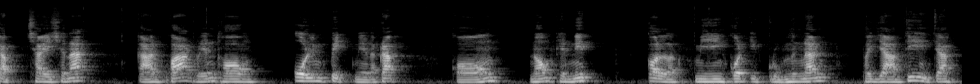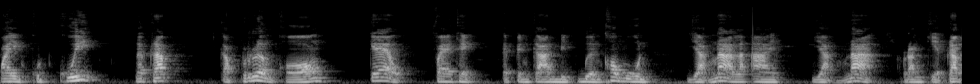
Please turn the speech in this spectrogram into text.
กับชัยชนะ การคว้าเหรียญทองโอลิมปิกเนี่ยนะครับ ของน้องเทนนิสก็มีคนอีกกลุ่มหนึ่งนั้น พยายามที่จะไปขุดคุยนะครับ กับเรื่องของแก้วแฟร์เทคแต่เป็นการบิดเบือนข้อมูลอย่างน่าละอายอย่างน่ารังเกียจครับ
